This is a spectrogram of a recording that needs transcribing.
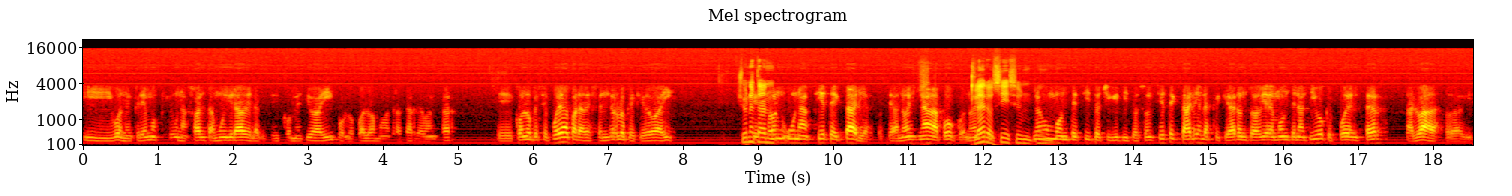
y bueno, creemos que es una falta muy grave la que se cometió ahí, por lo cual vamos a tratar de avanzar eh, con lo que se pueda para defender lo que quedó ahí. Jonathan... son unas 7 hectáreas, o sea, no es nada poco, ¿no? Claro, es, sí, es un... No es un montecito chiquitito, son 7 hectáreas las que quedaron todavía de monte nativo que pueden ser salvadas todavía.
